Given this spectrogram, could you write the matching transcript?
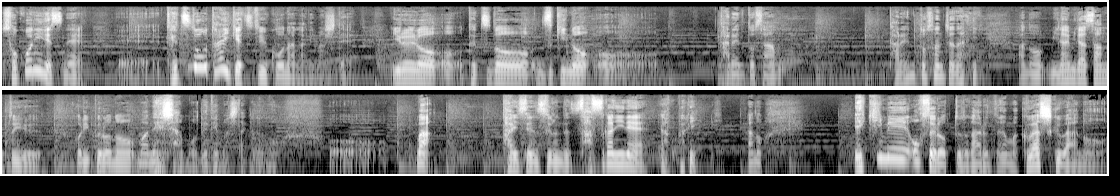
そこにですね、えー、鉄道対決というコーナーがありましていろいろ鉄道好きのタレントさんタレントさんじゃないあの南田さんというホリプロのマネージャーも出てましたけどもまあ対戦するんです。さすがにねやっぱりあの駅名オセロっていうのがあるんで、まあ、詳しくはあの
